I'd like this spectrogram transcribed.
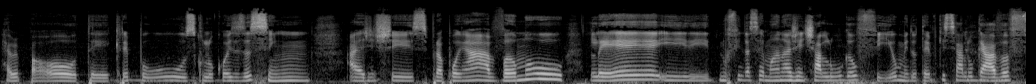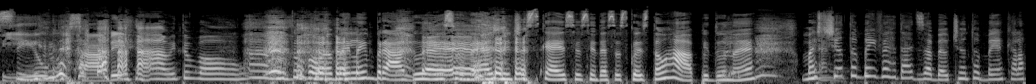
Harry Potter, Crepúsculo, coisas assim. Aí a gente se propõe, ah, vamos ler e no fim da semana a gente aluga o filme, do tempo que se alugava filme, Sim. sabe? ah, muito bom. Ah, muito bom, é bem lembrado é. isso, né? A gente esquece, assim, dessas coisas tão rápido, né? Mas é. tinha também, verdade, Isabel, tinha também aquela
